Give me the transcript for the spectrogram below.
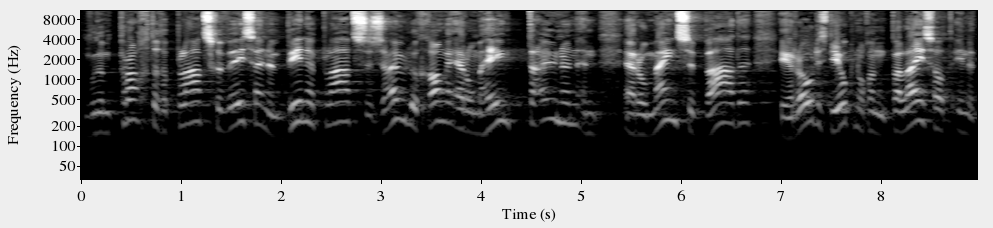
moet een prachtige plaats geweest zijn, een binnenplaats, zuilengangen eromheen, tuinen en, en Romeinse baden. Herodes, die ook nog een paleis had in het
